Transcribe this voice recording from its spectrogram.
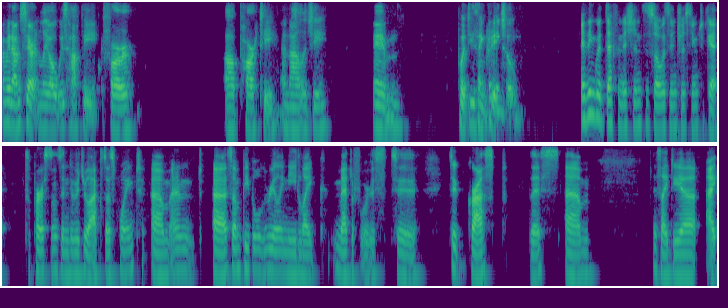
I mean, I'm certainly always happy for a party analogy. Um, what do you think, Rachel? I think with definitions, it's always interesting to get the person's individual access point. Um, and uh, some people really need like metaphors to to grasp this um, this idea. I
